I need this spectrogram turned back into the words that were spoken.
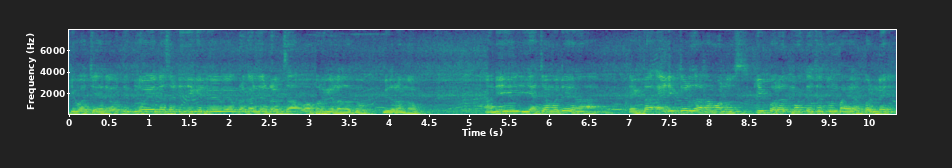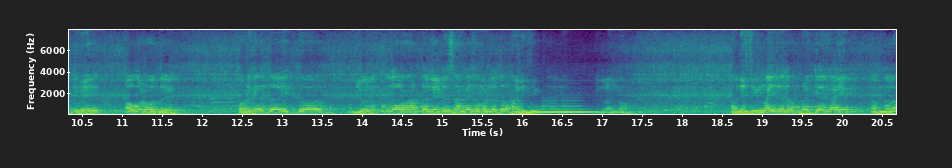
किंवा चेहऱ्यावरती ग्लो येण्यासाठी देखील वेगवेगळ्या प्रकारच्या ड्रगचा वापर केला जातो मित्रांनो. आणि याच्यामध्ये ना एकदा ॲडिक्टेड झाला माणूस की परत मग त्याच्यातून बाहेर पडणे हे अवघड होतं आहे थोडक्यात एक ज्वलंत उदाहरण आता लेटेस्ट सांगायचं म्हटलं तर हनी सिंग मित्रांनो. हनी सिंग माहिती आहे ना प्रख्यात गायक आपणाला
